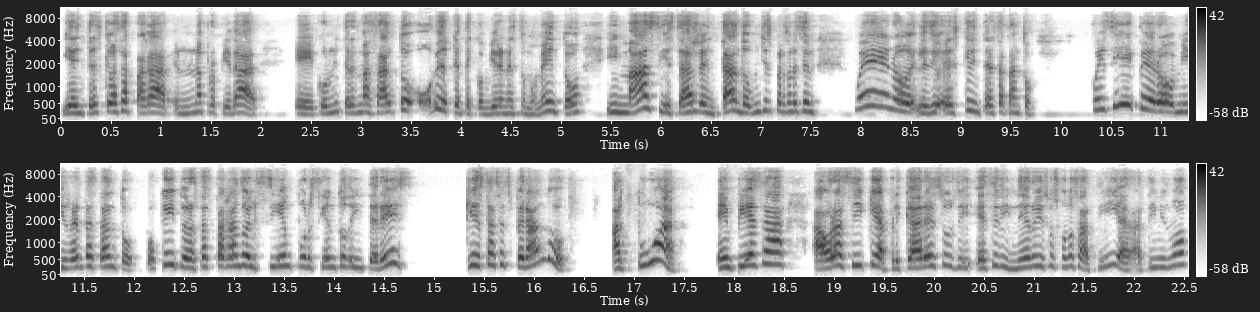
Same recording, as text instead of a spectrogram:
y el interés que vas a pagar en una propiedad eh, con un interés más alto, obvio que te conviene en este momento, y más si estás rentando. Muchas personas dicen, bueno, les digo, es que el interés está tanto. Pues sí, pero mi renta es tanto. Ok, pero estás pagando el 100% de interés. ¿Qué estás esperando? Actúa. Empieza ahora sí que aplicar ese dinero y esos fondos a ti, a ti mismo,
